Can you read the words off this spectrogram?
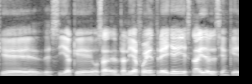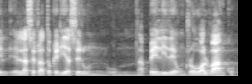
que decía que, o sea, en realidad fue entre ella y Snyder, decían que él, él hace rato quería hacer un- una peli de un robo al banco.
